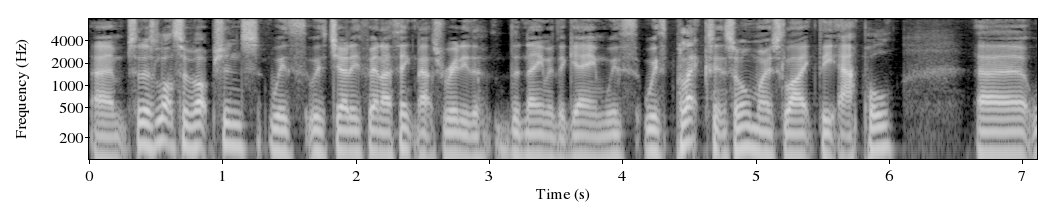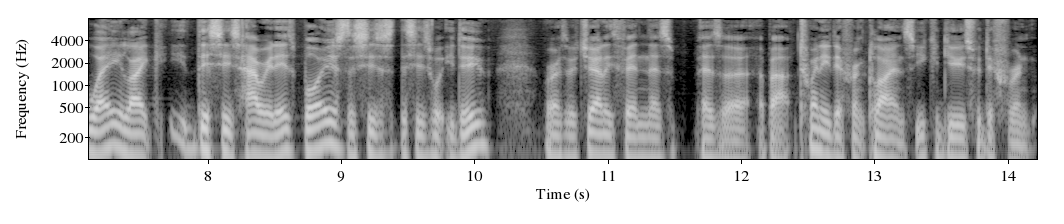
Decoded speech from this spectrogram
Um, so there's lots of options with with Jellyfin. I think that's really the, the name of the game. With with Plex, it's almost like the Apple uh, way. Like this is how it is, boys. This is this is what you do. Whereas with Jellyfin, there's there's a, about twenty different clients you could use for different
